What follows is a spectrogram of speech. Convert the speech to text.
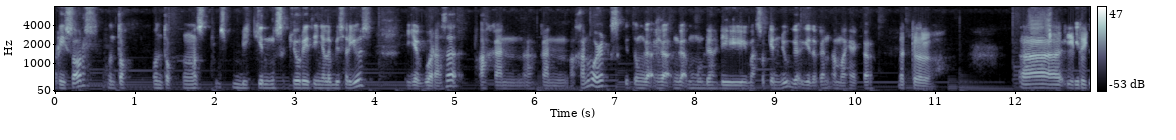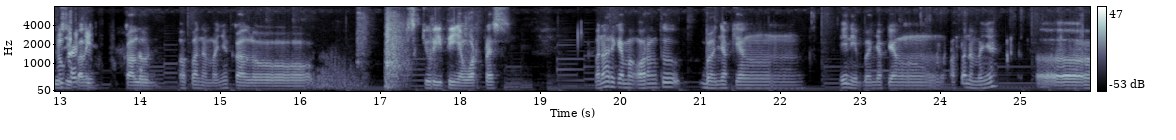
resource untuk untuk bikin security-nya lebih serius, ya gua rasa akan akan akan works gitu, nggak nggak nggak mudah dimasukin juga gitu kan sama hacker. Betul. Eh, itu, Itu sih juga paling sih. kalau apa namanya kalau security-nya WordPress menarik emang orang tuh banyak yang ini banyak yang apa namanya eh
